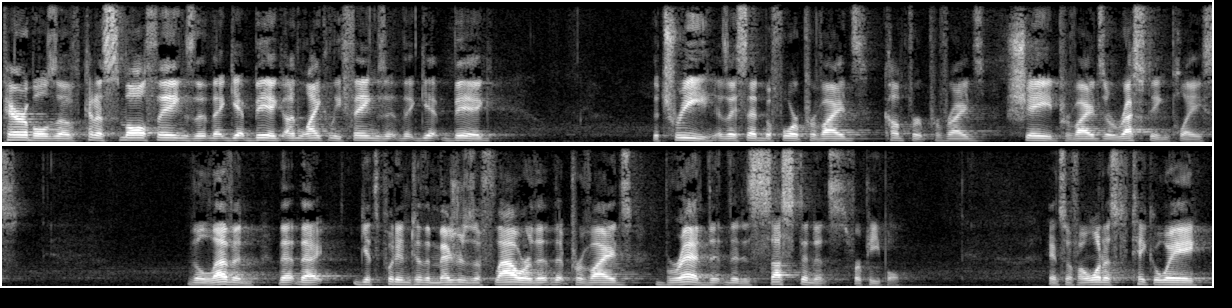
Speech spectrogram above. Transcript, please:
parables of kind of small things that, that get big, unlikely things that, that get big, the tree, as I said before, provides comfort, provides shade, provides a resting place. The leaven that, that gets put into the measures of flour that, that provides bread that, that is sustenance for people. And so, if I want us to take away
